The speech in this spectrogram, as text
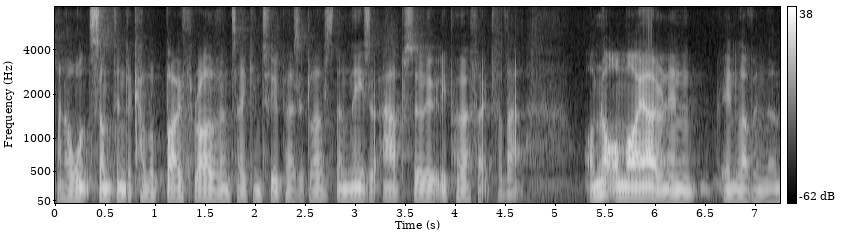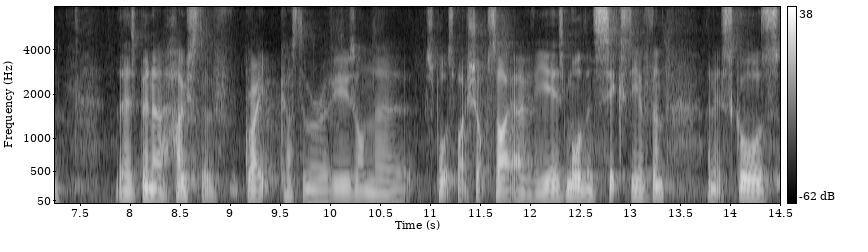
and I want something to cover both rather than taking two pairs of gloves, then these are absolutely perfect for that. I'm not on my own in, in loving them. There's been a host of great customer reviews on the Sports Bike Shop site over the years, more than 60 of them, and it scores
